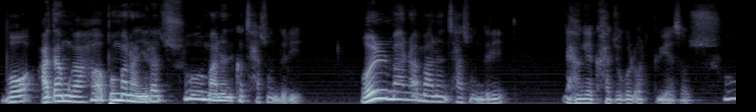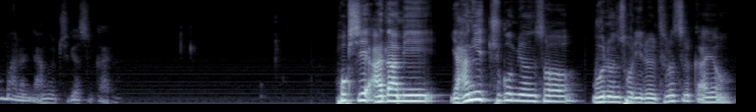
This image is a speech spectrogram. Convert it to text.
뭐 아담과 하와뿐만 아니라 수많은 그 자손들이 얼마나 많은 자손들이 양의 가죽을 얻기 위해서 수많은 양을 죽였을까요? 혹시 아담이 양이 죽으면서 우는 소리를 들었을까요?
